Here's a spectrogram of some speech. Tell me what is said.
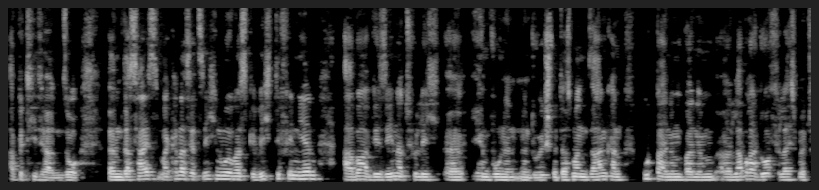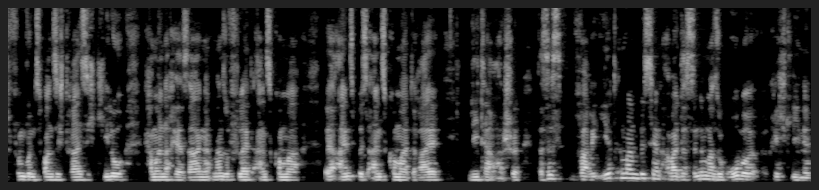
Appetit hatten. So, ähm, das heißt, man kann das jetzt nicht nur das Gewicht definieren, aber wir sehen natürlich äh, irgendwo einen, einen Durchschnitt, dass man sagen kann, gut bei einem bei einem äh, Labrador vielleicht mit 25, 30 Kilo kann man nachher sagen, hat man so vielleicht 1, äh, 1 bis 1,3 Liter Asche. Das ist variiert immer ein bisschen, aber das sind immer so grobe Richtlinien.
